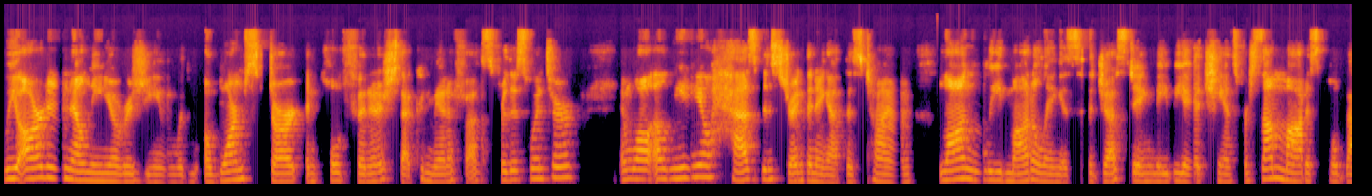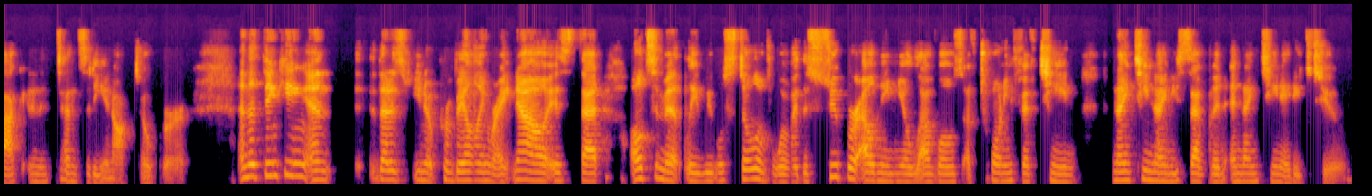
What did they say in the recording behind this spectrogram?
We are in an El Nino regime with a warm start and cold finish that could manifest for this winter. And while El Nino has been strengthening at this time, long lead modeling is suggesting maybe a chance for some modest pullback in intensity in October. And the thinking and that is you know prevailing right now is that ultimately we will still avoid the super El Nino levels of 2015, 1997, and 1982.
